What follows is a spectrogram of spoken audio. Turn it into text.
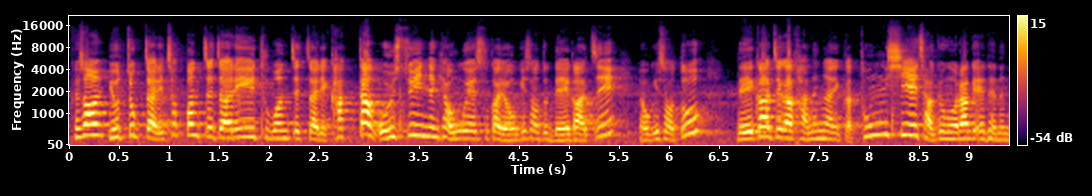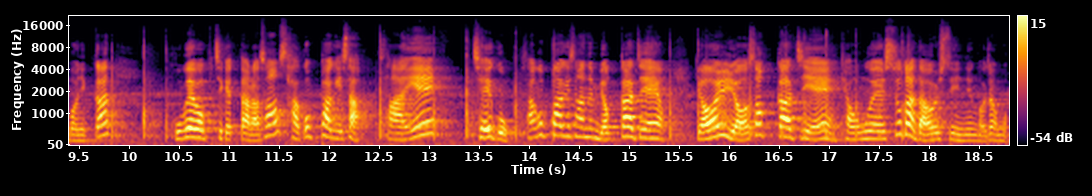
그래서 이쪽 자리 첫 번째 자리 두 번째 자리 각각 올 수 있는 경우의 수가 여기서도 네 가지 여기서도 네 가지가 가능하니까 동시에 작용을 하게 되는 거니까 고배 법칙에 따라서 4 곱하기 4 4의 제곱 4 곱하기 4는 몇 가지예요? 16가지의 경우의 수가 나올 수 있는 거죠. 뭐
